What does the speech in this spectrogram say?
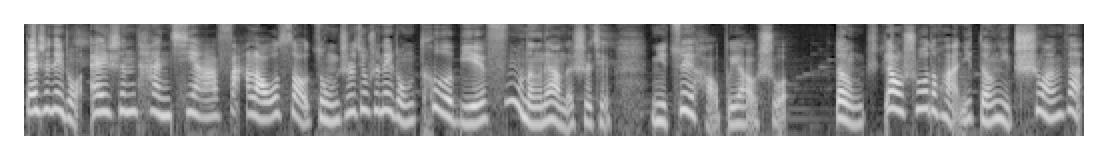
但是那种唉声叹气啊、发牢骚，总之就是那种特别负能量的事情，你最好不要说。等要说的话，你等你吃完饭，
